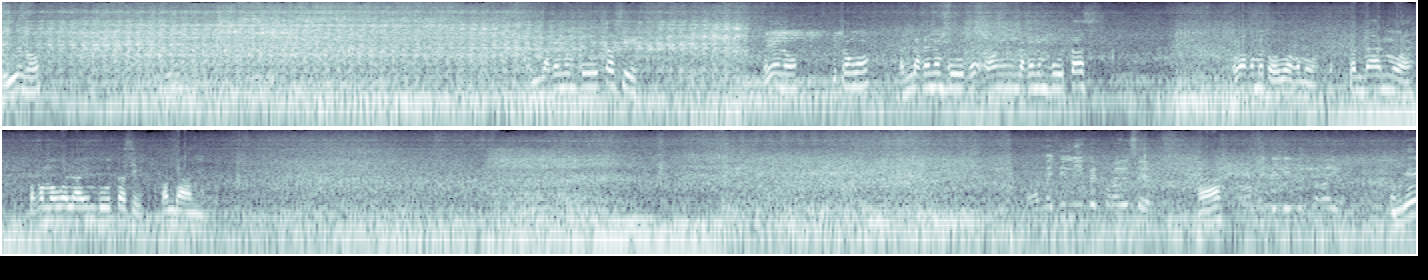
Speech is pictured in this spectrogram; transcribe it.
Ayun oh. Ang laki ng butas eh. Ayan oh. Kita mo? Ang laki ng buka, ang laki ng butas. Hawakan mo to, hawakan mo. Tandaan mo ah. Baka mawala yung butas eh. Tandaan mo. Baka may deliver pa kayo, sir. Ha? Baka may deliver pa kayo. Hindi.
